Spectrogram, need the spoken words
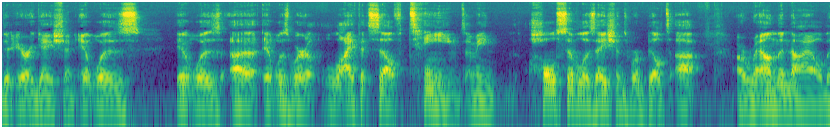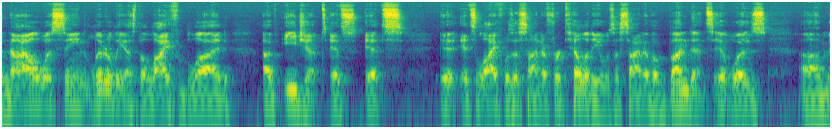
their irrigation. It was it was uh, it was where life itself teemed. I mean, whole civilizations were built up around the Nile. The Nile was seen literally as the lifeblood of Egypt. Its its its life was a sign of fertility. It was a sign of abundance. It was um,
